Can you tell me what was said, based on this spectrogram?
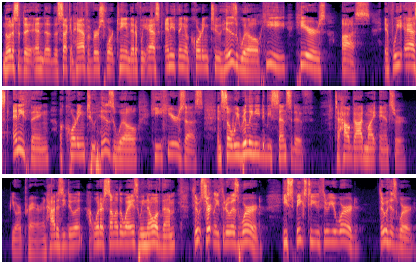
Notice at the end of the second half of verse 14 that if we ask anything according to his will, he hears us. If we ask anything according to his will, he hears us. And so we really need to be sensitive to how God might answer your prayer. And how does he do it? What are some of the ways? We know of them through, certainly through his word. He speaks to you through your word, through his word.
